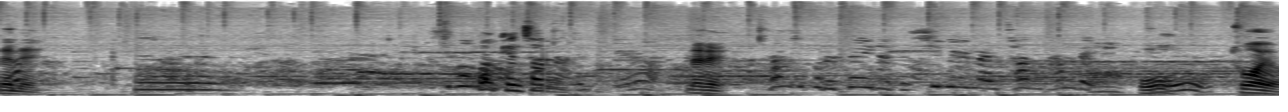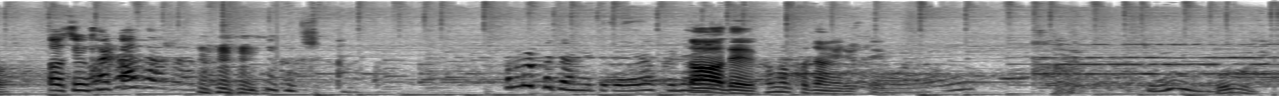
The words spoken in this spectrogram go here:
네네. 어, 괜찮은데? 네네. 30% 세일해서 11만 1,300원. 오, 좋아요. 나 지금 살까? 선물 포장해드려요. 그냥 아, 네. 선물 포장해 주세요. 음. 오.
